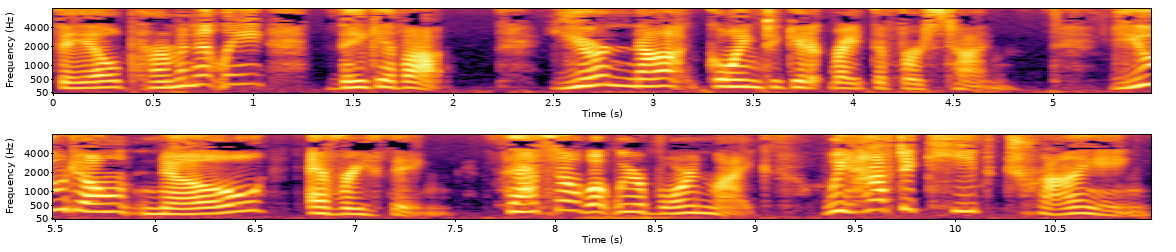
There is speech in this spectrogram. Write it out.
fail permanently, they give up. You're not going to get it right the first time. You don't know everything. That's not what we were born like. We have to keep trying.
